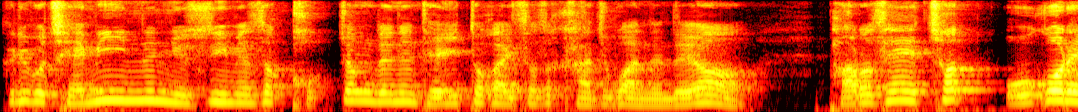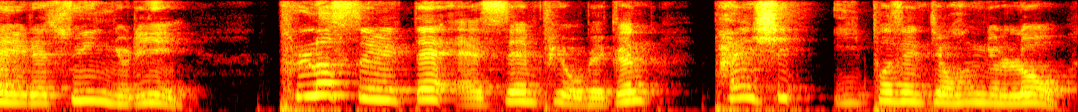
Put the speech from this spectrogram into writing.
그리고 재미있는 뉴스이면서 걱정되는 데이터가 있어서 가지고 왔는데요. 바로 새해 첫 5거래일의 수익률이 플러스일 때 S&P 500은 82%의 확률로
